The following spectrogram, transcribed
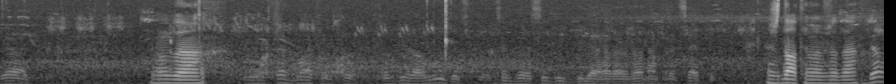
Опять. Ну да. І Оце бачив, що собіра удочку, це буде сидіти біля гаража на прицепі. Ждатиме вже, да. Да.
